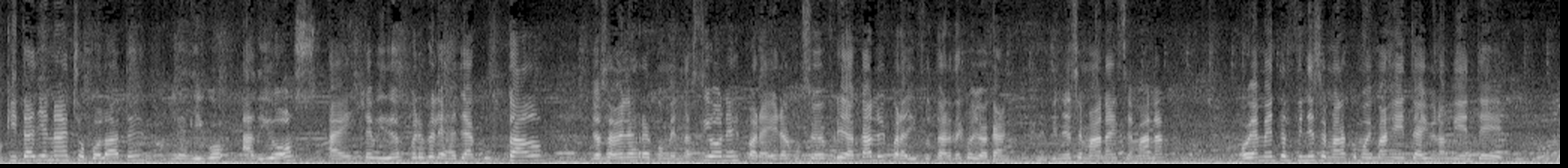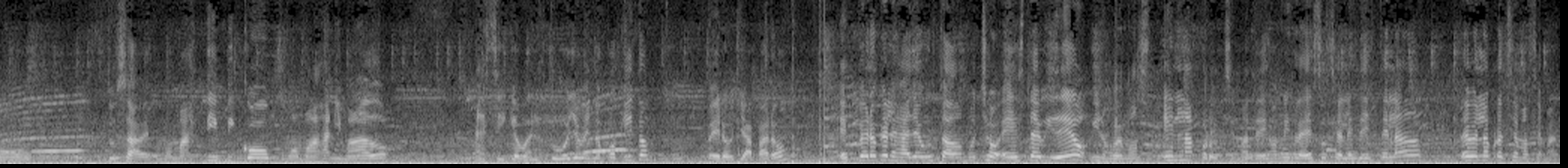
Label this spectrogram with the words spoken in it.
Boquita llena de chocolate, les digo adiós a este video. Espero que les haya gustado. Ya saben las recomendaciones para ir al Museo de Frida Kahlo y para disfrutar de Coyoacán el fin de semana y semana. Obviamente el fin de semana como hay más gente, hay un ambiente como, tú sabes, como más típico, como más animado. Así que bueno, estuvo lloviendo un poquito, pero ya paró. Espero que les haya gustado mucho este video y nos vemos en la próxima. Te dejo mis redes sociales de este lado. Te veo la próxima semana.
